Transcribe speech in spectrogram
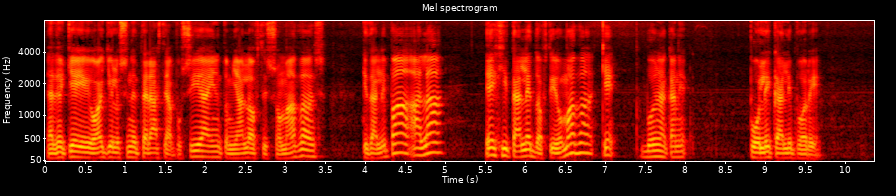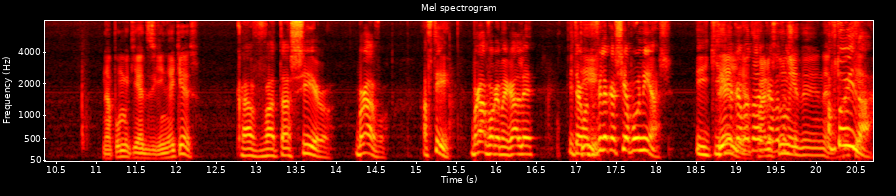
Δηλαδή, okay, ο Άγγελος είναι τεράστια απουσία, είναι το μυαλό αυτής της ομάδας κτλ. Αλλά έχει ταλέντο αυτή η ομάδα και μπορεί να κάνει πολύ καλή πορεία. Να πούμε και για τις γυναίκες. Καβατασίρο. Μπράβο. Αυτή. Μπράβο, ρε μεγάλε. Η τερματοφύλακας της Ιαπωνίας. Η κυρία Τέλεια, Καβατα- ευχαριστούμε Καβατασίρο. γιατί- ναι, Αυτό οκ. είδα.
